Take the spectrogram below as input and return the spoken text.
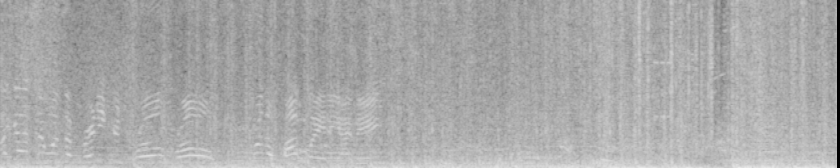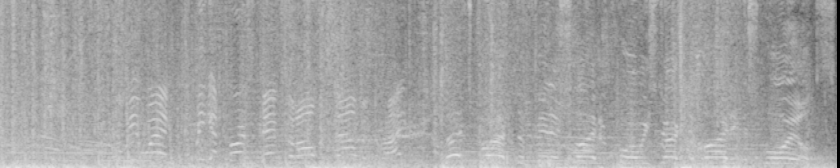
I guess it was a pretty controlled role for the pub lady, I mean. Right? Let's cross the finish line before we start dividing the spoils!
